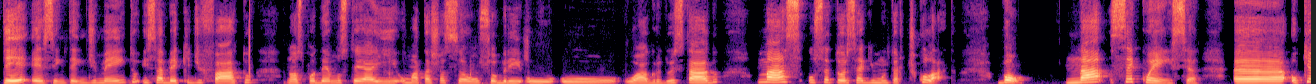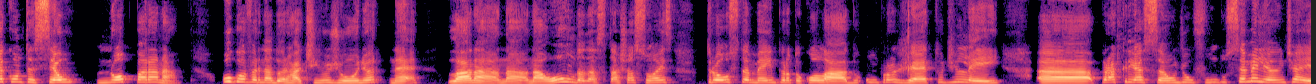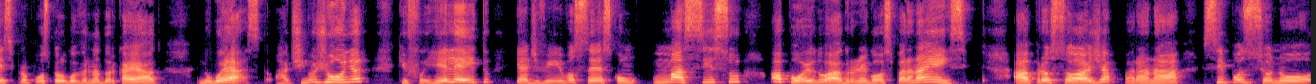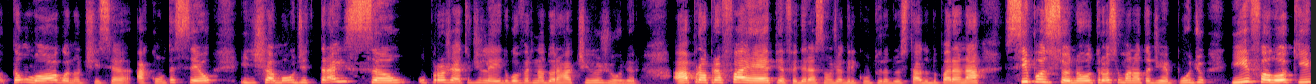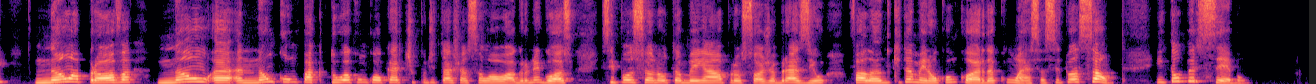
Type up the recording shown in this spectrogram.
ter esse entendimento e saber que, de fato, nós podemos ter aí uma taxação sobre o, o, o agro do Estado, mas o setor segue muito articulado. Bom, na sequência, uh, o que aconteceu no Paraná? O governador Ratinho Júnior, né, lá na, na, na, onda das taxações, trouxe também protocolado um projeto de lei uh, para a criação de um fundo semelhante a esse proposto pelo governador Caiado no Goiás. Então, Ratinho Júnior, que foi reeleito, e adivinhem vocês, com maciço apoio do agronegócio paranaense. A ProSoja Paraná se posicionou tão logo a notícia aconteceu e chamou de traição o projeto de lei do governador Ratinho Júnior. A própria FAEP, a Federação de Agricultura do Estado do Paraná, se posicionou, trouxe uma nota de repúdio e falou que não aprova, não, uh, não compactua com qualquer tipo de taxação ao agronegócio. Se posicionou também a ProSoja Brasil, falando que também não concorda com essa situação. Então percebam,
